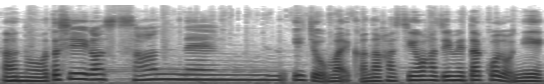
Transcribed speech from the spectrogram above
あの私が3年以上前かな発信を始めた頃に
